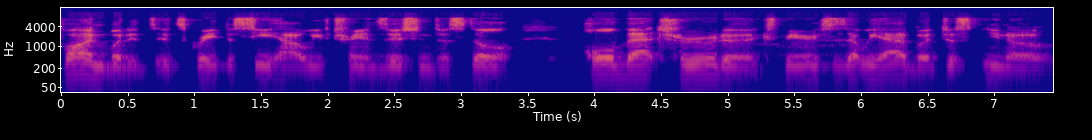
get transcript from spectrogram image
fun, but it's it's great to see how we've transitioned to still hold that true to experiences that we had, but just you know,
